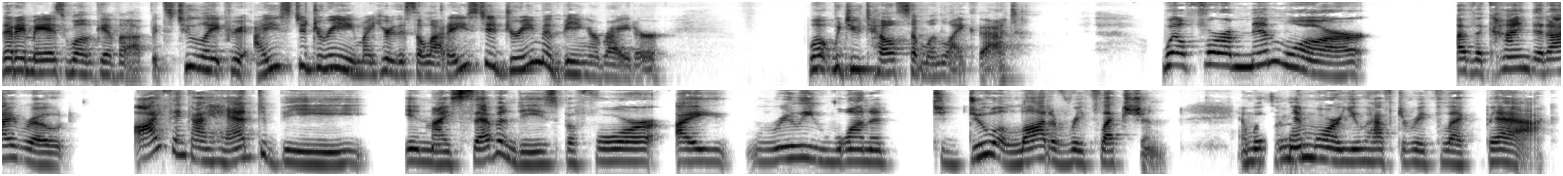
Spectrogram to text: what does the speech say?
that i may as well give up. It's too late for i used to dream i hear this a lot i used to dream of being a writer. What would you tell someone like that? Well, for a memoir of the kind that I wrote, I think I had to be in my 70s before I really wanted to do a lot of reflection. And with a memoir, you have to reflect back.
